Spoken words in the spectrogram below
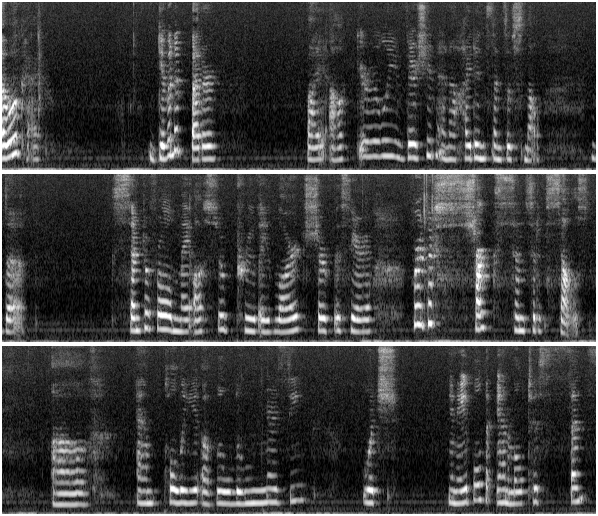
Oh, okay. Given it better binocularly vision and a heightened sense of smell, the centrofold may also prove a large surface area for the shark's sensitive cells of ampullae of Lorenzini, which enable the animal to sense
